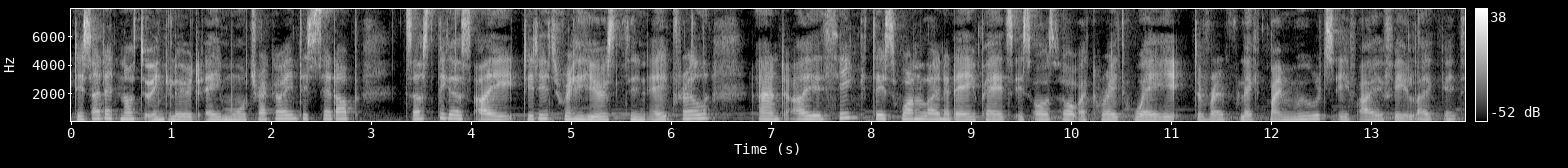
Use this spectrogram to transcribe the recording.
decided not to include a mood tracker in this setup just because I didn't really use it in April and I think this one line a day page is also a great way to reflect my moods if I feel like it.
